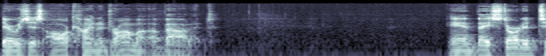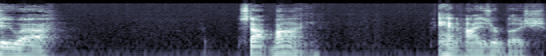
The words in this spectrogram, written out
there was just all kind of drama about it. And they started to uh, stop buying Anheuser-Busch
